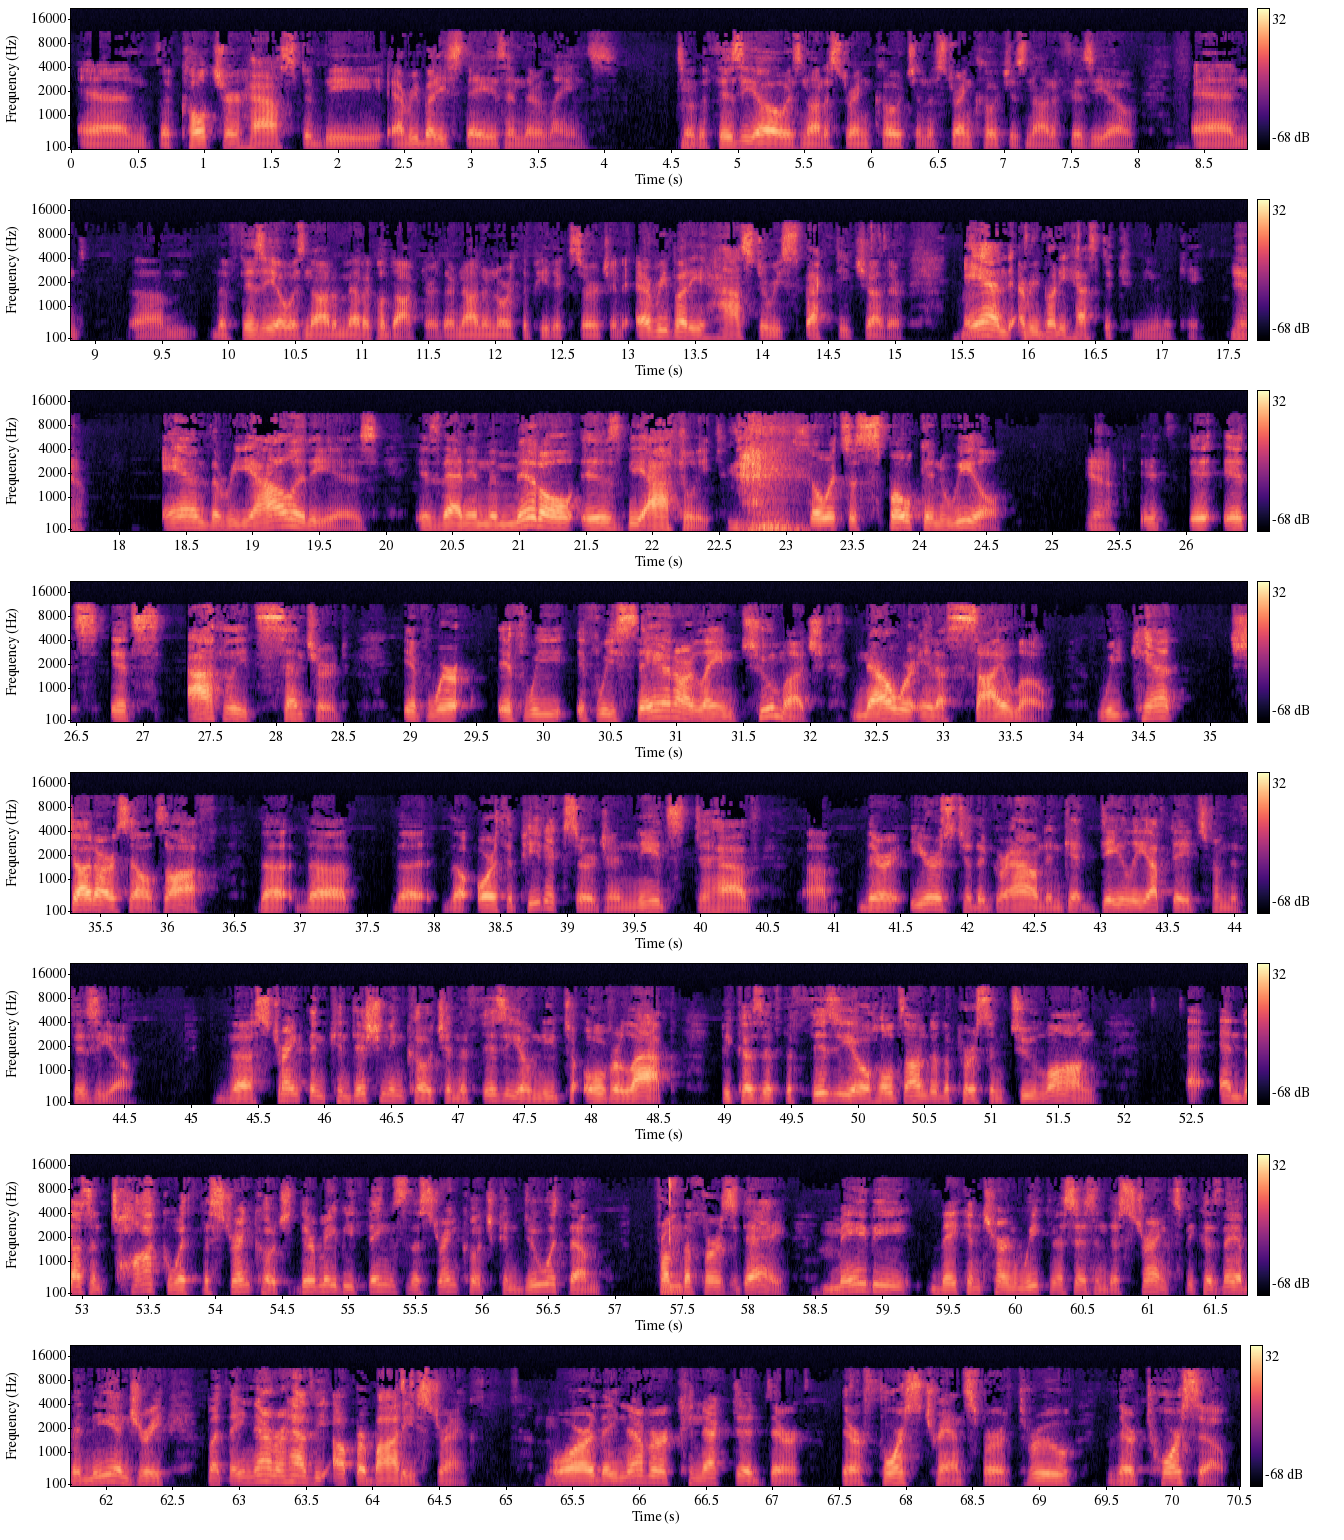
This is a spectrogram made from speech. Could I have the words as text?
And the culture has to be everybody stays in their lanes. So hmm. the physio is not a strength coach, and the strength coach is not a physio. And um, the physio is not a medical doctor. They're not an orthopedic surgeon. Everybody has to respect each other, mm. and everybody has to communicate. Yeah. And the reality is, is that in the middle is the athlete. so it's a spoken wheel. Yeah. It, it, it's it's athlete centered. If we're if we if we stay in our lane too much, now we're in a silo. We can't shut ourselves off. The the the the orthopedic surgeon needs to have uh, their ears to the ground and get daily updates from the physio. The strength and conditioning coach and the physio need to overlap because if the physio holds on to the person too long and doesn't talk with the strength coach, there may be things the strength coach can do with them from the mm. first day. Mm. Maybe they can turn weaknesses into strengths because they have a knee injury, but they never had the upper body strength, mm. or they never connected their their force transfer through their torso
